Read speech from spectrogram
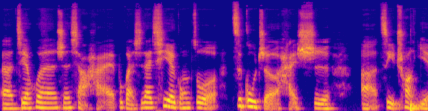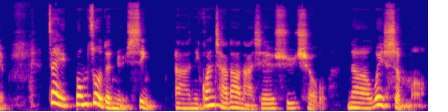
呃，结婚、生小孩，不管是在企业工作、自雇者，还是啊，呃，自己创业。在工作的女性啊、你观察到哪些需求？那为什么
